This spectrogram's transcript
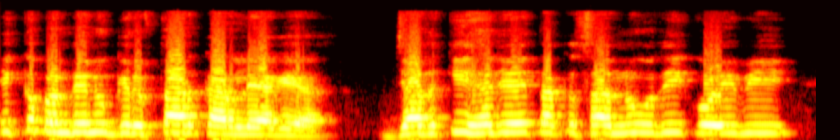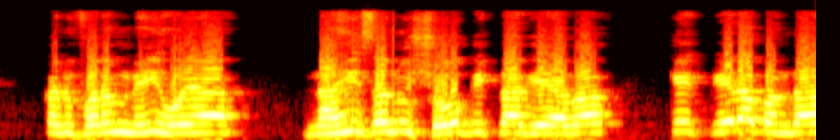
ਇੱਕ ਬੰਦੇ ਨੂੰ ਗ੍ਰਿਫਤਾਰ ਕਰ ਲਿਆ ਗਿਆ। ਜਦ ਕਿ ਹਜੇ ਤੱਕ ਸਾਨੂੰ ਉਹਦੀ ਕੋਈ ਵੀ ਕਨਫਰਮ ਨਹੀਂ ਹੋਇਆ, ਨਾ ਹੀ ਸਾਨੂੰ ਸ਼ੋਅ ਕੀਤਾ ਗਿਆ ਵਾ ਕਿ ਕਿਹੜਾ ਬੰਦਾ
